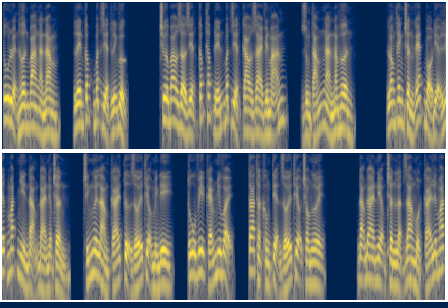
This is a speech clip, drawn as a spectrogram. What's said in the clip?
tu luyện hơn 3.000 năm, lên cấp bất diệt lĩnh vực. Chưa bao giờ diệt cấp thấp đến bất diệt cao dài viên mãn, dùng 8.000 năm hơn. Long Thanh Trần ghét bỏ địa liếc mắt nhìn đạm đài niệm trần, chính ngươi làm cái tự giới thiệu mình đi, tu vi kém như vậy, ta thật không tiện giới thiệu cho ngươi. Đạm đài niệm trần lật ra một cái liếc mắt,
